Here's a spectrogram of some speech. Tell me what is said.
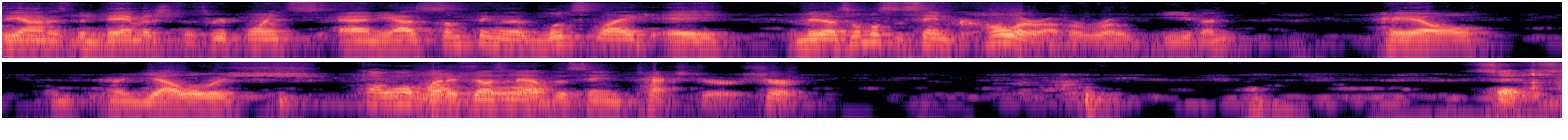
Theon has been damaged for three points, and he has something that looks like a. I mean, it's almost the same color of a rope, even. Pale, kind of yellowish, Can I roll but it doesn't have the same texture. Sure. Six.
